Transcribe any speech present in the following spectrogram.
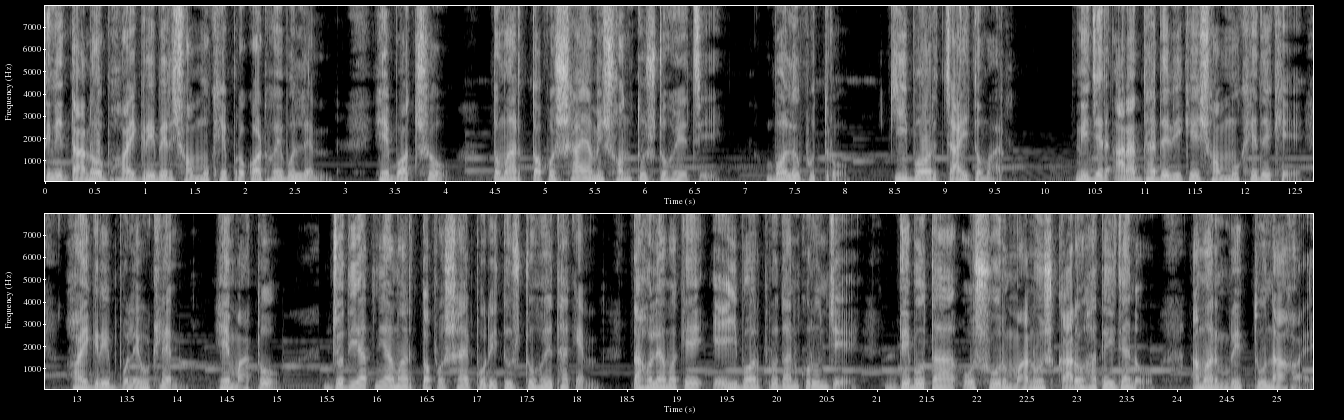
তিনি দানব হয়গ্রীবের সম্মুখে প্রকট হয়ে বললেন, হে বৎস, তোমার তপস্যায় আমি সন্তুষ্ট হয়েছি। বল পুত্র, কি বর চাই তোমার? নিজের আরাধ্যা দেবীকে সম্মুখে দেখে হয়গ্রীব বলে উঠলেন, হে মাতো যদি আপনি আমার তপস্যায় পরিতুষ্ট হয়ে থাকেন, তাহলে আমাকে এই বর প্রদান করুন যে দেবতা, অসুর, মানুষ কারও হাতেই যেন আমার মৃত্যু না হয়।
